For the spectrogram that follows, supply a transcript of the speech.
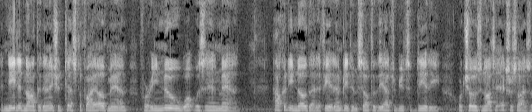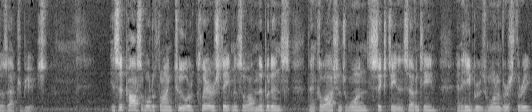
and needed not that any should testify of man, for he knew what was in man. How could he know that if he had emptied himself of the attributes of deity or chose not to exercise those attributes? Is it possible to find two or clearer statements of omnipotence than Colossians 1 16 and 17 and Hebrews 1 and verse 3?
